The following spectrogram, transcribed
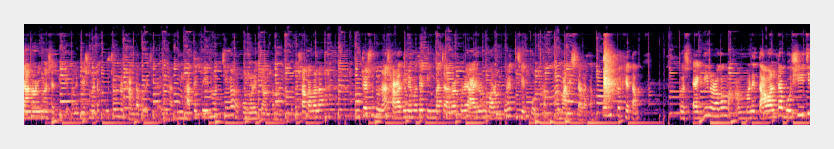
জানুয়ারি মাসের দিকে মানে যে সময়টা প্রচণ্ড ঠান্ডা পড়েছিল, এই হাত হাতে পেন হচ্ছিল কোমরের যন্ত্রণা হচ্ছিল। তো সকালবেলা উঠে শুধু না, সারাদিনের মধ্যে তিনবার, চারবার করে আয়রন গরম করে চেক করতাম আর মালিশ লাগাতাম। পবিত্র খেতাম। তো একদিন ওরকম মানে তাওয়ালটা বসিয়েছি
